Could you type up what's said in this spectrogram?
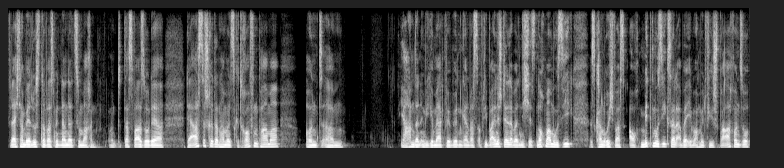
vielleicht haben wir Lust noch was miteinander zu machen. Und das war so der, der erste Schritt, dann haben wir uns getroffen ein paar Mal und ähm, ja, haben dann irgendwie gemerkt, wir würden gern was auf die Beine stellen, aber nicht jetzt nochmal Musik. Es kann ruhig was auch mit Musik sein, aber eben auch mit viel Sprache und so.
